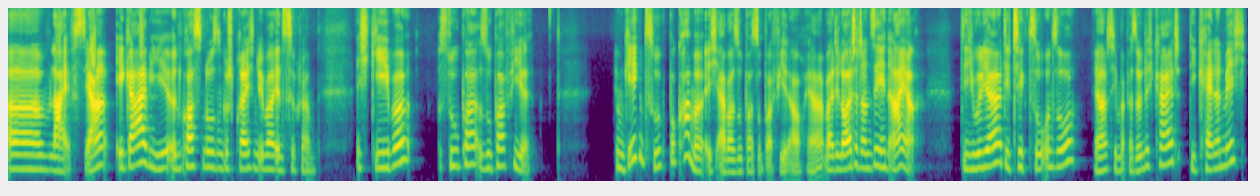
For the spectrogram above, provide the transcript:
ähm, Lives, ja, egal wie, in kostenlosen Gesprächen über Instagram. Ich gebe super, super viel. Im Gegenzug bekomme ich aber super, super viel auch, ja, weil die Leute dann sehen, ah ja, die Julia, die tickt so und so, ja, Thema Persönlichkeit, die kennen mich.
